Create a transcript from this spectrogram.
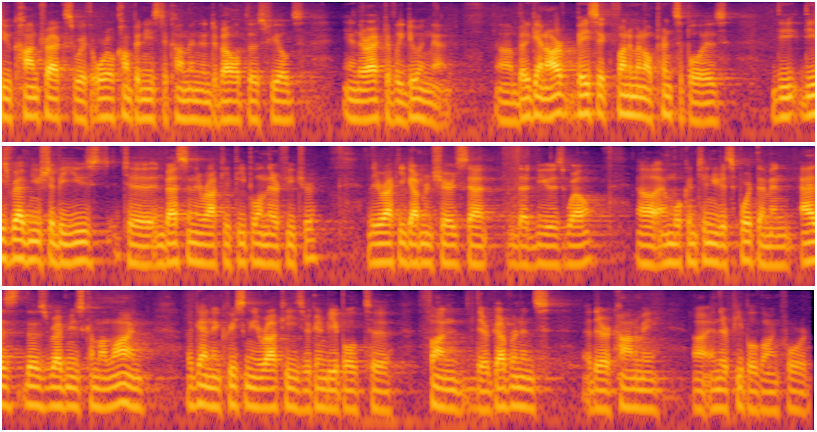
do contracts with oil companies to come in and develop those fields, and they're actively doing that. Uh, but again, our basic fundamental principle is the, these revenues should be used to invest in the Iraqi people and their future. The Iraqi government shares that, that view as well, uh, and will continue to support them. And as those revenues come online, again, increasingly Iraqis are going to be able to fund their governance, their economy, uh, and their people going forward.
